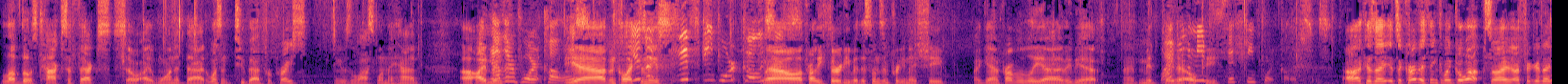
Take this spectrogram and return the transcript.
Love those tax effects, so I wanted that. It wasn't too bad for price. I think it was the last one they had. Uh, I've been Another portcullis. yeah, I've been collecting like these. 50 portcullises. Well, probably thirty, but this one's in pretty nice shape. Again, probably uh, maybe a, a mid Why play do to LP. need 50 portcullises? Because it's a card I think might go up, so I, I figured I'd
